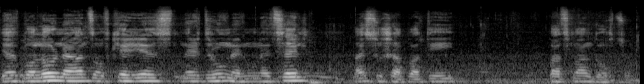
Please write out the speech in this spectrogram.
եւ բոլոր նրանց, ովքեր իրենց ներդրումն են ունեցել այս հուշապատի բացման գործում։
